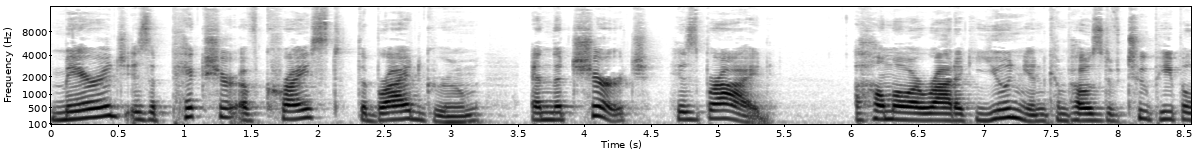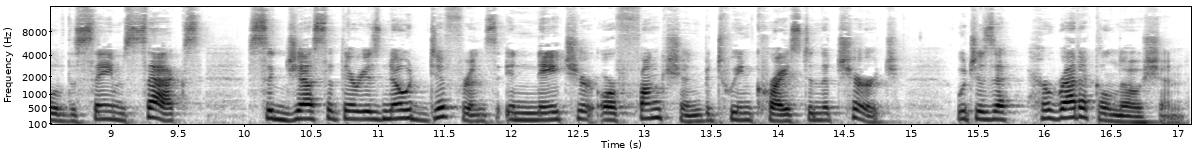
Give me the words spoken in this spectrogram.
Marriage is a picture of Christ, the bridegroom, and the church, his bride. A homoerotic union composed of two people of the same sex suggests that there is no difference in nature or function between Christ and the church, which is a heretical notion.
